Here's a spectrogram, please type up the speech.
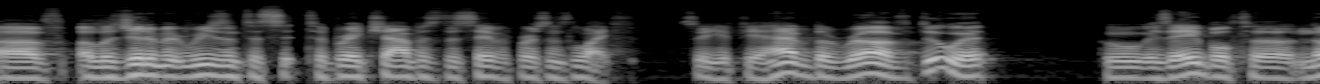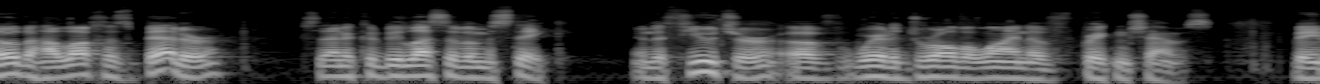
of a legitimate reason to, to break Shabbos to save a person's life. So if you have the Rav do it, who is able to know the halachas better, so then it could be less of a mistake in the future of where to draw the line of breaking Shabbos. The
